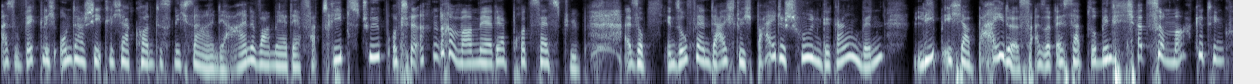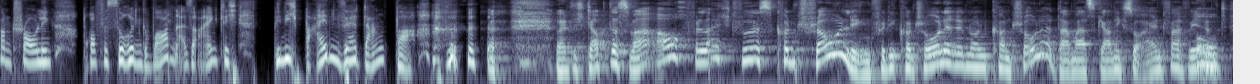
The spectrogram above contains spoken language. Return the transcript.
also wirklich unterschiedlicher konnte es nicht sein. Der eine war mehr der Vertriebstyp und der andere war mehr der Prozesstyp. Also insofern, da ich durch beide Schulen gegangen bin, lieb ich ja beides. Also deshalb, so bin ich ja zum Marketing Controlling Professorin geworden. Also eigentlich bin ich beiden sehr dankbar. und ich glaube, das war auch vielleicht fürs Controlling, für die Controllerinnen und Controller damals gar nicht so einfach, während oh.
